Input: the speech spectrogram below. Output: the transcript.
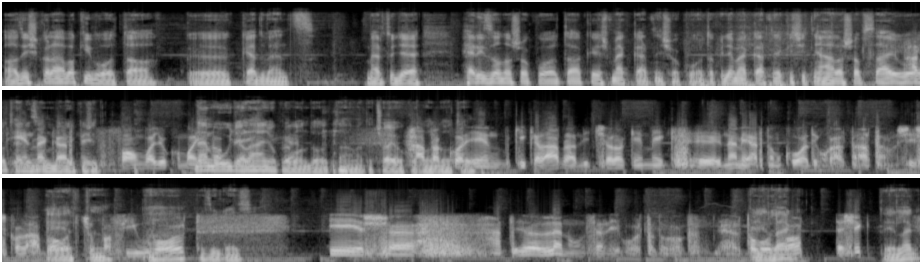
az iskolában ki volt a ö, kedvenc? Mert ugye Harrisonosok voltak, és McCartney-sok voltak. Ugye McCartney egy kicsit nyálasabb szájú volt, Hát én meg egy McCartney kicsit... fan vagyok a mai Nem napig. úgy, a lányokra gondoltam, hát a csajokra Hát gondoltam. akkor én ki kell ábrándítsalak, én még nem jártam koedukált általános iskolába, ott csupa fiú volt, Ez igaz. és hát Lennon felé volt a dolog eltolódva. Tényleg? Tessék? Tényleg?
